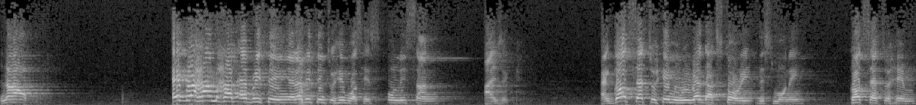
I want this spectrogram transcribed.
Now, Abraham had everything, and everything to him was his only son, Isaac. And God said to him, we read that story this morning, God said to him,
